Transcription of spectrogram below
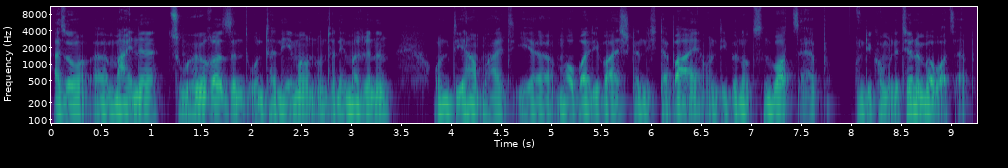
Also äh, meine Zuhörer sind Unternehmer und Unternehmerinnen und die haben halt ihr Mobile Device ständig dabei und die benutzen WhatsApp und die kommunizieren über WhatsApp.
